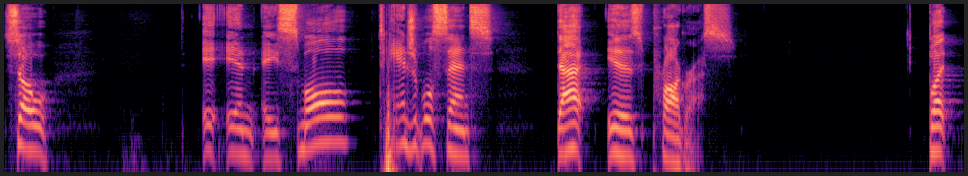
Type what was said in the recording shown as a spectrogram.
So, in a small, tangible sense, that is progress. But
